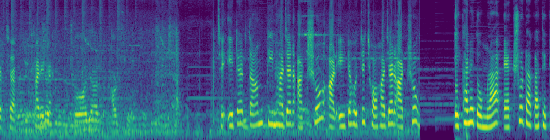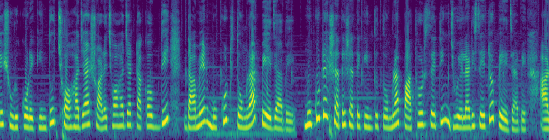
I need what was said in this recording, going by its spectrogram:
আচ্ছা আর এটা ছ হাজার আটশো। আচ্ছা এটার দাম তিন হাজার আটশো আর এইটা হচ্ছে ছ হাজার আটশো এখানে তোমরা একশো টাকা থেকে শুরু করে কিন্তু ছ হাজার, সাড়ে ছ হাজার টাকা অবধি দামের মুকুট তোমরা পেয়ে যাবে। মুকুটের সাথে সাথে কিন্তু তোমরা পাথর সেটিং, জুয়েলারি সেটও পেয়ে যাবে। আর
